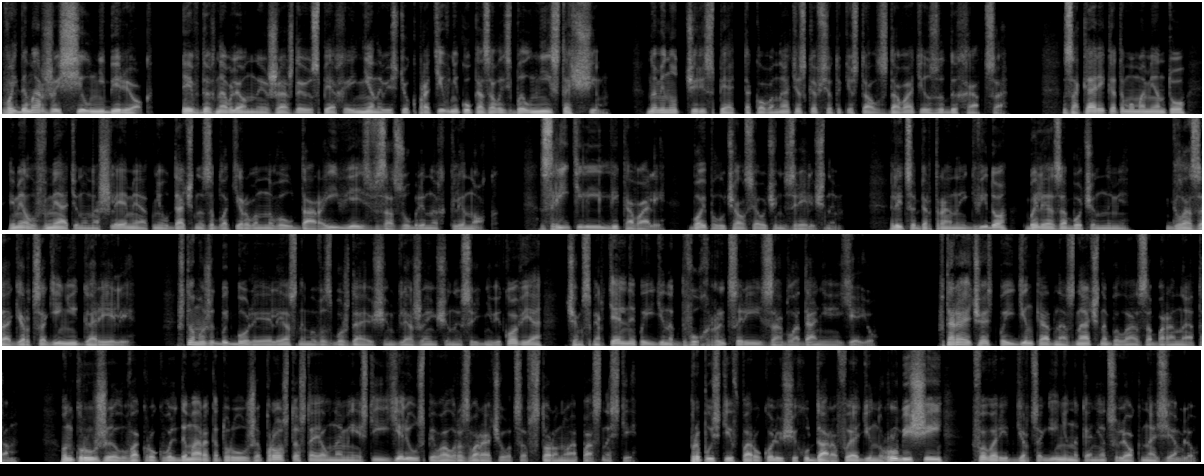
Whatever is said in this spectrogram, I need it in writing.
Вальдемар же сил не берег, и, вдохновленный жаждой успеха и ненавистью к противнику, казалось, был неистощим. Но минут через пять такого натиска все-таки стал сдавать и задыхаться. Закари к этому моменту имел вмятину на шлеме от неудачно заблокированного удара и весь в зазубренных клинок. Зрители ликовали. Бой получался очень зрелищным. Лица Бертрана и Гвидо были озабоченными. Глаза герцогини горели. Что может быть более лесным и возбуждающим для женщины Средневековья, чем смертельный поединок двух рыцарей за обладание ею? Вторая часть поединка однозначно была за баронетом. Он кружил вокруг Вальдемара, который уже просто стоял на месте и еле успевал разворачиваться в сторону опасности. Пропустив пару колющих ударов и один рубящий, фаворит герцогини наконец лег на землю.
